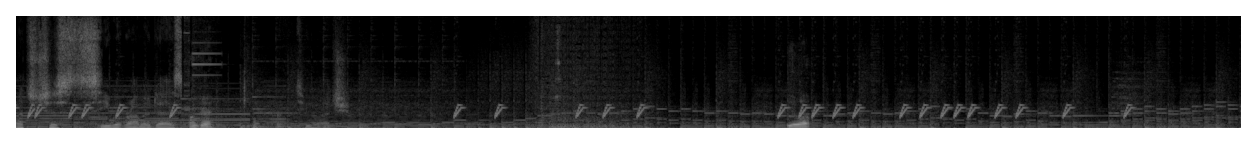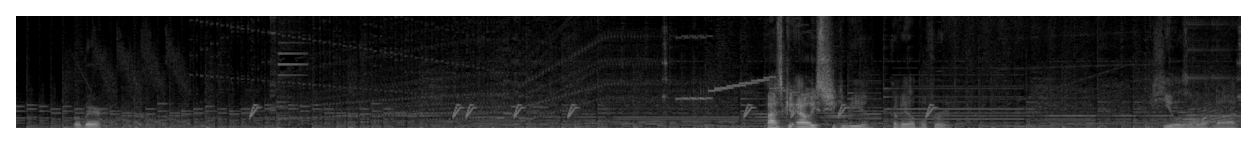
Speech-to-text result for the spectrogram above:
Let's just see what Ramuh does. Okay. Can't hurt too much. Heal up. Go. That's good. At least she can be available for heals and whatnot.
